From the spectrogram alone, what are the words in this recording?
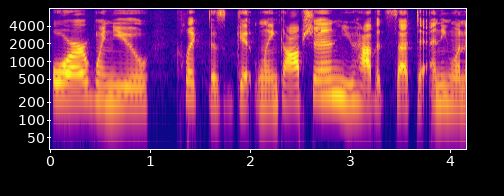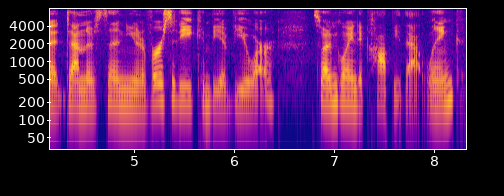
or when you click this get link option, you have it set to anyone at Denison University can be a viewer. So I'm going to copy that link,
